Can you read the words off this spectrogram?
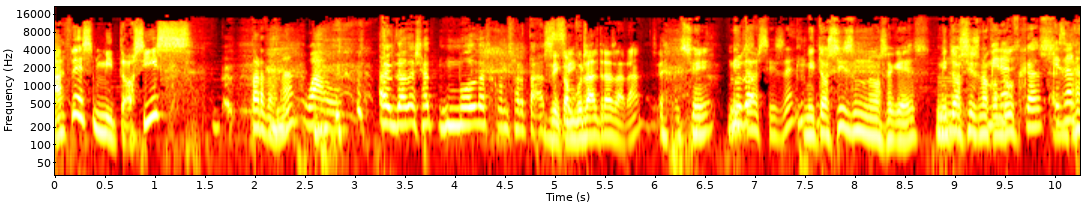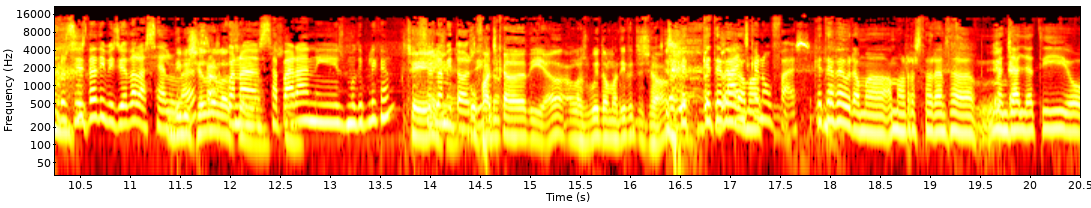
¿haces mitosis? Perdona? Uau. Ens ha deixat molt desconcertats. Sí, com vosaltres ara. Sí. Mitosis, eh? Mitosis no sé què és. Mitosis no Mira, conduzcas. és el procés de divisió de les cèl·lules. Divisió de les Quan cèl·lules, es separen i es multipliquen, Sí, això és la sí. mitosi. Ho faig cada dia, a les 8 del matí faig això. Què, què té a veure amb, que no ho fas. Què té a veure amb, amb els restaurants de menjar llatí o...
